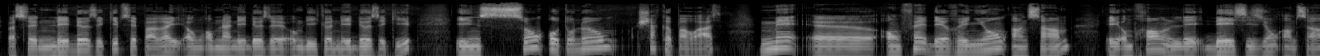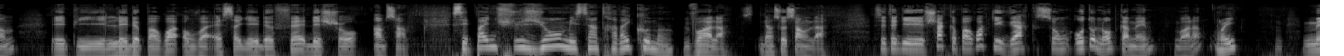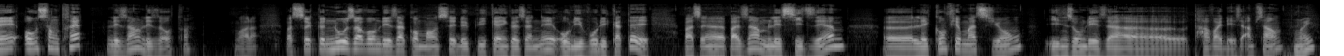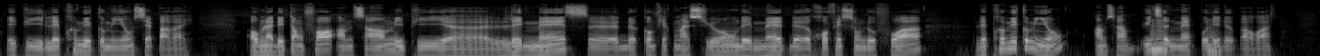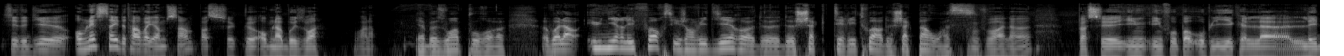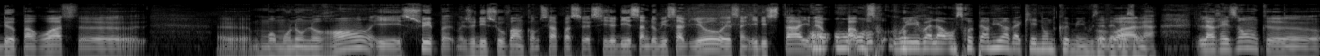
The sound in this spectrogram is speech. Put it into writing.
Parce que les deux équipes, c'est pareil. On, on a les deux, euh, on dit que les deux équipes, ils sont autonomes chaque paroisse, mais euh, on fait des réunions ensemble et on prend les décisions ensemble. Et puis les deux paroisses, on va essayer de faire des choses ensemble. C'est pas une fusion, mais c'est un travail commun. Voilà, dans ce sens-là. C'est-à-dire chaque paroisse qui garde son autonome quand même, voilà. Oui. Mais on s'entraide les uns les autres. Voilà. Parce que nous avons déjà commencé depuis quelques années au niveau du caté. Par, par exemple, les sixièmes, euh, les confirmations, ils ont déjà euh, travaillé déjà ensemble. Oui. Et puis les premières communions, c'est pareil. On a des temps forts ensemble et puis euh, les messes euh, de confirmation, les messes de profession de foi, les premières communions ensemble, une Mhm. seule messe pour les Mhm. deux paroisses. C'est-à-dire, on essaye de travailler ensemble parce qu'on a besoin. Voilà. Il y a besoin pour euh, voilà unir les forces, si j'ai envie de dire, euh, de, de chaque territoire, de chaque paroisse. Voilà. Parce qu'il ne faut pas oublier que la- les deux paroisses, euh, euh, Montmolon-Noran et Suip, je dis souvent comme ça parce que si je dis San Savio et Saint Élista, il n'y en a On- pas on se- beaucoup. oui, voilà, on se repère mieux avec les noms de communes. Vous avez raison. voilà. La raison que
